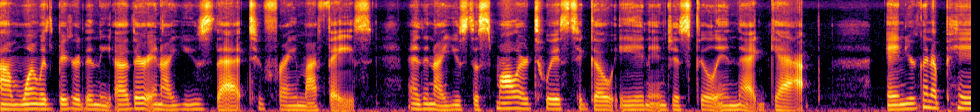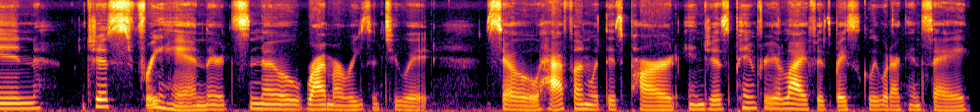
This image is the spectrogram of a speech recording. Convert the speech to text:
Um, one was bigger than the other and I used that to frame my face. And then I used the smaller twist to go in and just fill in that gap. And you're going to pin just freehand. There's no rhyme or reason to it. So have fun with this part and just pin for your life is basically what I can say.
